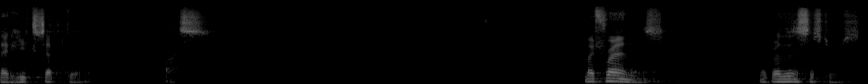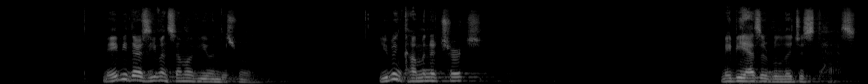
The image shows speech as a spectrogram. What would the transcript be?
that he accepted us. My friends, my brothers and sisters, maybe there's even some of you in this room. You've been coming to church, maybe as a religious task,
